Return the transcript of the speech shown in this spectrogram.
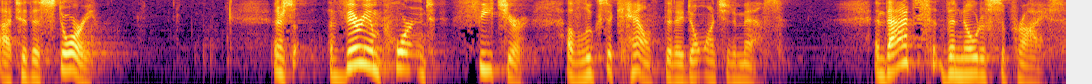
uh, to this story. There's a very important feature of Luke's account that I don't want you to miss, and that's the note of surprise.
